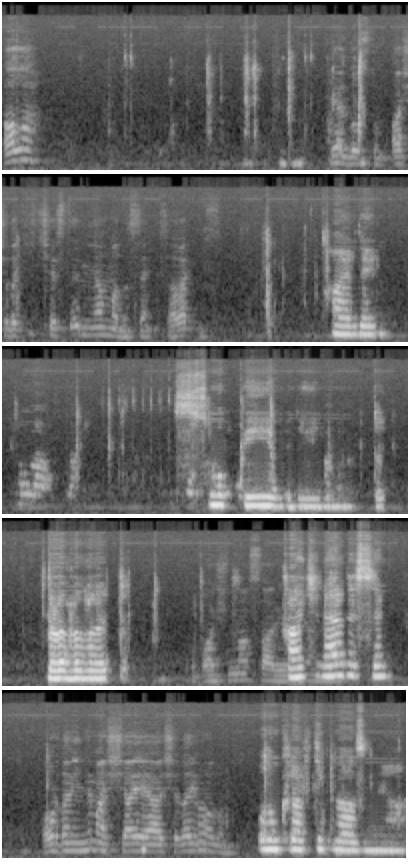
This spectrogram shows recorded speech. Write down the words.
Allah. Gel dostum aşağıdaki chestleri niye almadın sen? Salak mısın? Hayır değilim. Smoke bir Bu başından sarıyor. Kanki neredesin? Oradan indim aşağıya aşağıdayım oğlum. Oğlum crafting lazım ya.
